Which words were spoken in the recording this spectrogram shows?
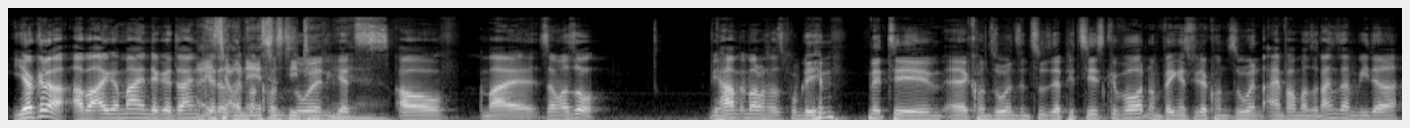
Ja, klar, aber allgemein der Gedanke, Ja, dass ja einfach Konsolen jetzt auf mal, sagen wir so, wir haben immer noch das Problem mit dem, äh, Konsolen sind zu sehr PCs geworden und wenn jetzt wieder Konsolen einfach mal so langsam wieder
